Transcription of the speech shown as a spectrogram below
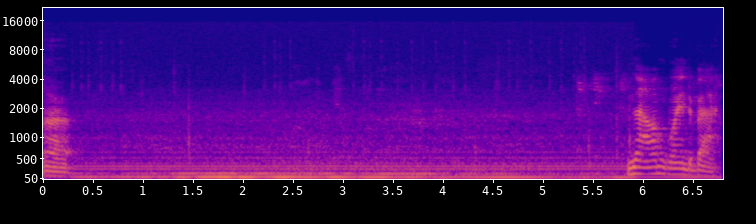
Alright. Now I'm going to back.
